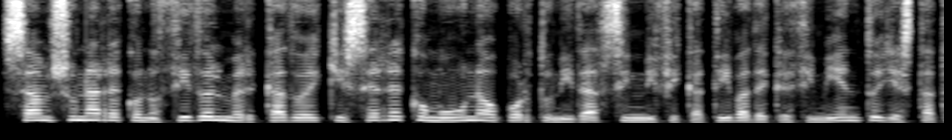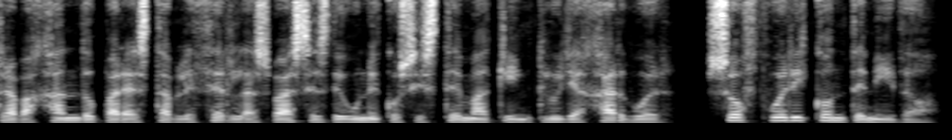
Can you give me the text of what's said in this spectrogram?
Samsung ha reconocido el mercado XR como una oportunidad significativa de crecimiento y está trabajando para establecer las bases de un ecosistema que incluya hardware, software y contenido.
